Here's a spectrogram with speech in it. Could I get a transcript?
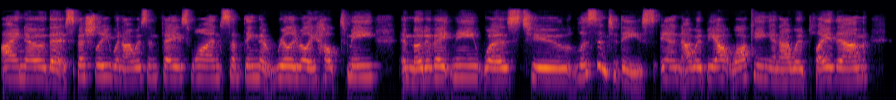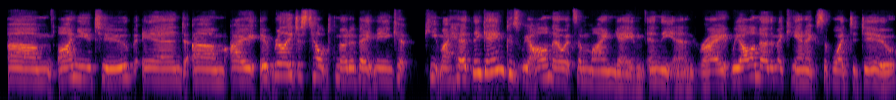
I know that, especially when I was in phase one, something that really, really helped me and motivate me was to listen to these. And I would be out walking and I would play them um, on YouTube, and um, I it really just helped motivate me and keep keep my head in the game because we all know it's a mind game in the end, right? We all know the mechanics of what to do.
